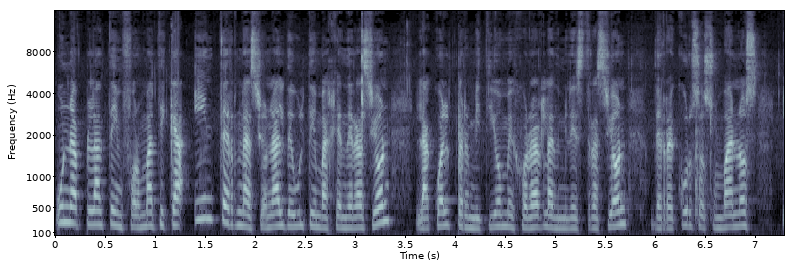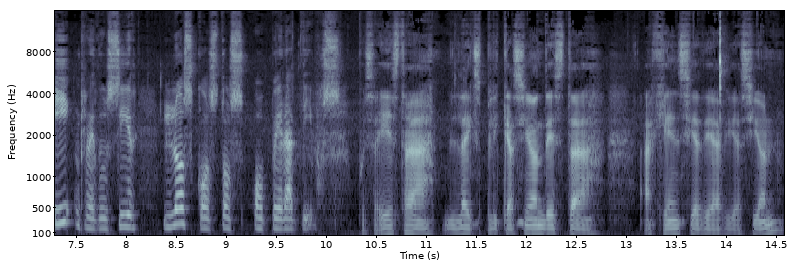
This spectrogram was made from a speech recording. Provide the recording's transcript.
una planta informática internacional de última generación, la cual permitió mejorar la administración de recursos humanos y reducir los costos operativos. Pues ahí está la explicación de esta Agencia de Aviación,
